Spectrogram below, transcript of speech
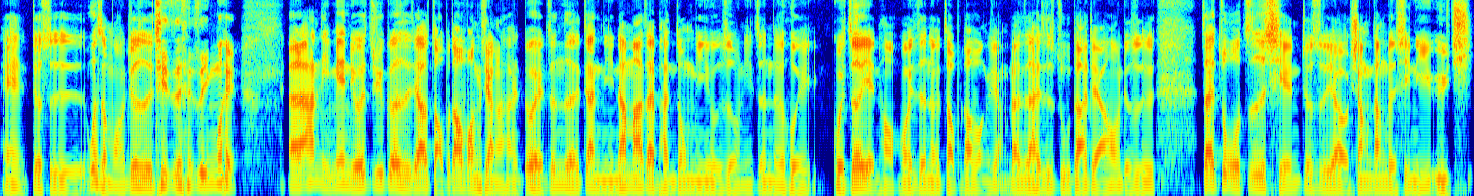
哎，就是为什么？就是其实是因为呃，它里面有。有一句歌词叫“找不到方向”啊，对，真的，像你他妈在盘中迷路的时候，你真的会鬼遮眼哈，会真的找不到方向。但是还是祝大家哈，就是在做之前，就是要有相当的心理预期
